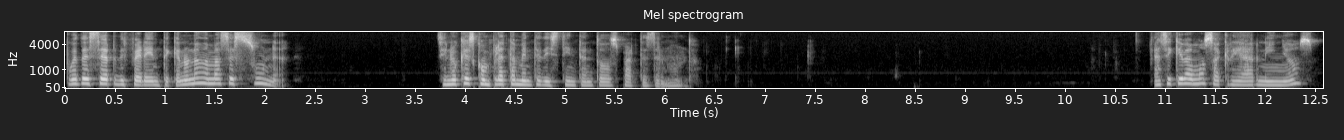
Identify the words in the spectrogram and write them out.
puede ser diferente, que no nada más es una sino que es completamente distinta en todas partes del mundo. Así que vamos a crear niños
